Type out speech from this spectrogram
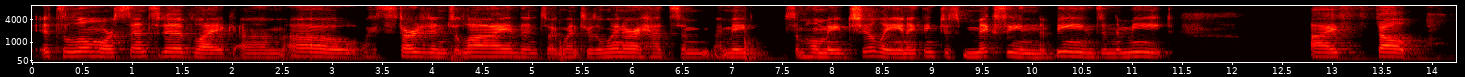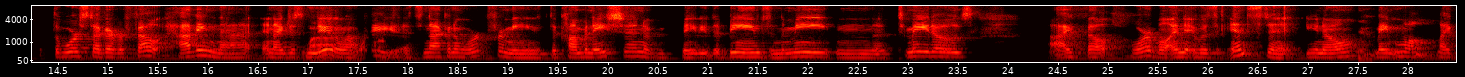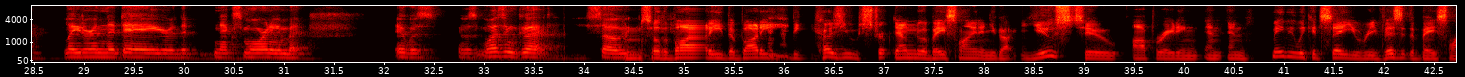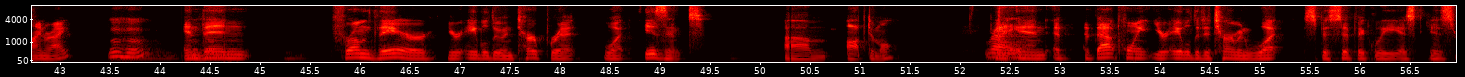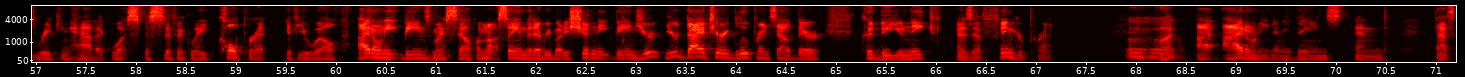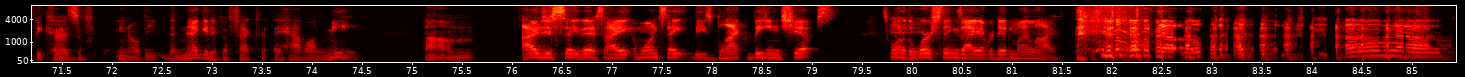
it's a little more sensitive like um, oh i started in july then so i went through the winter i had some i made some homemade chili and i think just mixing the beans and the meat i felt the worst i've ever felt having that and i just wow. knew okay it's not going to work for me the combination of maybe the beans and the meat and the tomatoes i felt horrible and it was instant you know yeah. maybe well like later in the day or the next morning, but it was it was wasn't good. So and so the body, the body, because you stripped down to a baseline and you got used to operating, and and maybe we could say you revisit the baseline, right? Mm-hmm. And mm-hmm. then from there, you're able to interpret what isn't um, optimal. Right. And, and at, at that point, you're able to determine what specifically is is wreaking havoc what specifically culprit if you will i don't eat beans myself i'm not saying that everybody shouldn't eat beans your your dietary blueprints out there could be unique as a fingerprint mm-hmm. but i i don't eat any beans and that's because of you know the the negative effect that they have on me um i just say this i once ate these black bean chips it's one of the worst things I ever did in my life. oh no. oh no.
